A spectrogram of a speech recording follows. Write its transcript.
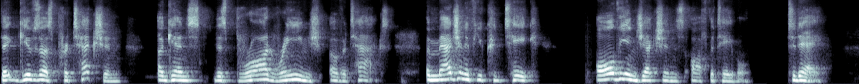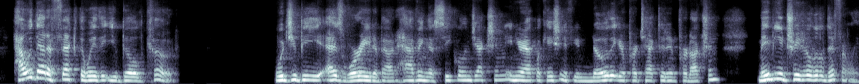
that gives us protection against this broad range of attacks. Imagine if you could take all the injections off the table today. How would that affect the way that you build code? Would you be as worried about having a SQL injection in your application if you know that you're protected in production? Maybe you'd treat it a little differently.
